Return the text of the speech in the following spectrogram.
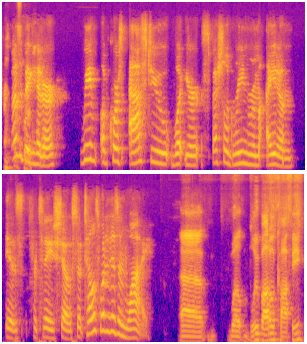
As a big hitter, we've of course asked you what your special green room item is for today's show. So tell us what it is and why. Uh, well, Blue Bottle Coffee.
